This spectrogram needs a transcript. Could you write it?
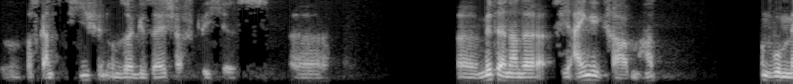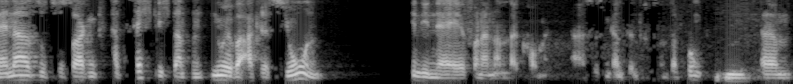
was ganz tief in unser gesellschaftliches äh, äh, Miteinander sich eingegraben hat und wo Männer sozusagen tatsächlich dann nur über Aggression in die Nähe voneinander kommen. Ja, das ist ein ganz interessanter Punkt. Mhm. Ähm,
